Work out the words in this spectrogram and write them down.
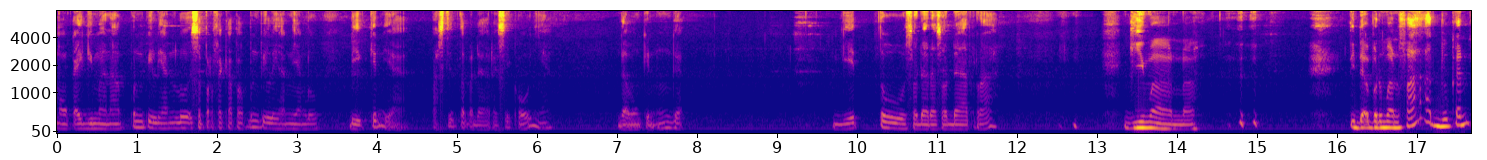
Mau kayak gimana pun pilihan lo seperfect apa pun pilihan yang lo bikin ya pasti tetap ada resikonya. Nggak mungkin enggak. Gitu saudara-saudara. Gimana? Tidak bermanfaat bukan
